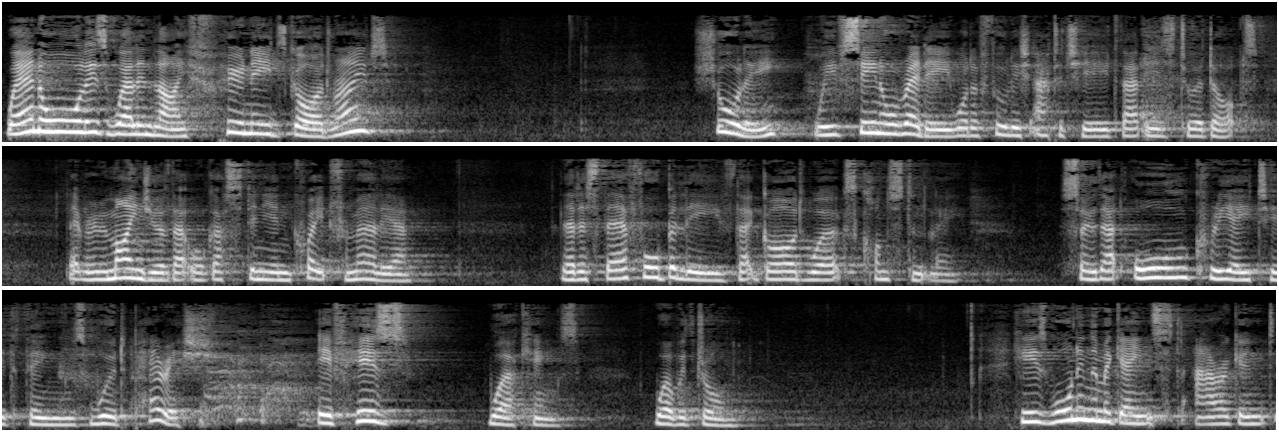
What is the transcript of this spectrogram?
When all is well in life, who needs God, right? Surely we've seen already what a foolish attitude that is to adopt. Let me remind you of that Augustinian quote from earlier. Let us therefore believe that God works constantly so that all created things would perish if his workings were withdrawn. He is warning them against arrogant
